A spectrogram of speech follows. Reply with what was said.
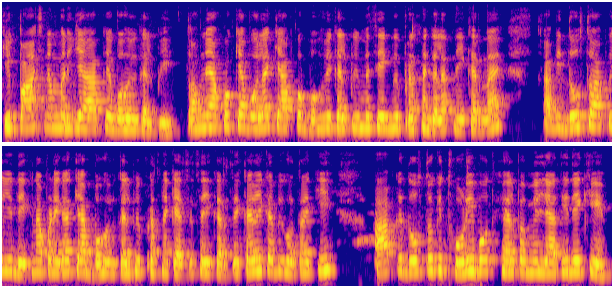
कि पाँच नंबर ये आपके बहुविकल्पी। तो हमने आपको क्या बोला कि आपको बहुविकल्पी में से एक भी प्रश्न गलत नहीं करना है। अभी दोस्तों, आपको ये देखना पड़ेगा कि आप बहुविकल्पी प्रश्न कैसे सही करते हैं। कभी कभी होता है कि आपके दोस्तों की थोड़ी बहुत हेल्प मिल जाती है। देखिए,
